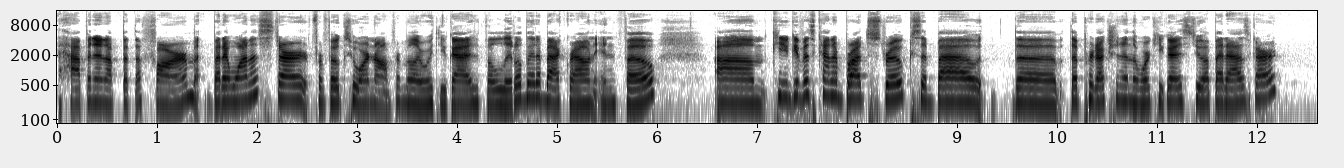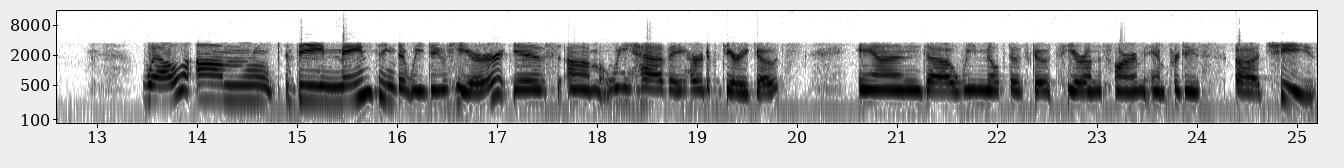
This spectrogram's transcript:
happening up at the farm. But I want to start, for folks who are not familiar with you guys, with a little bit of background info. Um, can you give us kind of broad strokes about the the production and the work you guys do up at Asgaard? Well, um, the main thing that we do here is um, we have a herd of dairy goats and uh, we milk those goats here on the farm and produce uh, cheese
